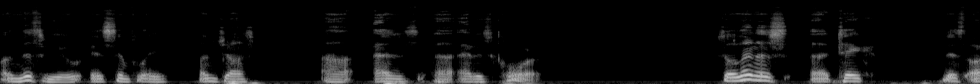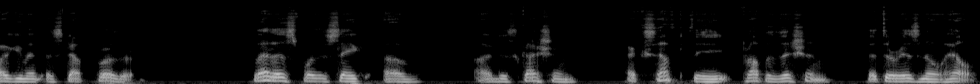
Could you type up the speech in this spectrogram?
on this view, is simply unjust uh, as uh, at its core. So let us uh, take this argument a step further. Let us, for the sake of a discussion, accept the proposition that there is no hell.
